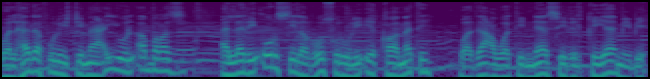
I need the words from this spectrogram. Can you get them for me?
والهدف الاجتماعي الأبرز الذي أرسل الرسل لإقامته ودعوة الناس للقيام به.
